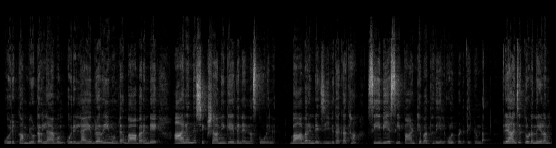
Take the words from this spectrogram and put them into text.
ഒരു കമ്പ്യൂട്ടർ ലാബും ഒരു ലൈബ്രറിയും ഉണ്ട് ബാബറിന്റെ ആനന്ദ ശിക്ഷാ നികേതൻ എന്ന സ്കൂളിന്. ബാബറിന്റെ ജീവിതകഥ സി ബി എസ് ഇ പാഠ്യപദ്ധതിയിൽ ഉൾപ്പെടുത്തിയിട്ടുണ്ട്. രാജ്യത്തുടനീളം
